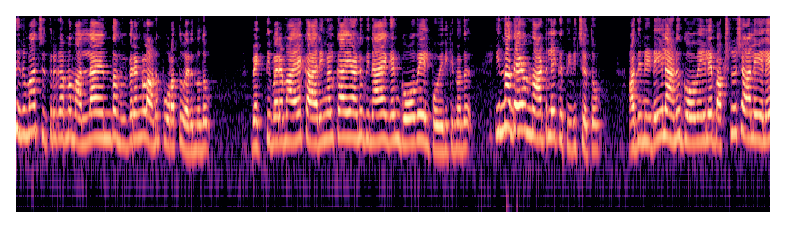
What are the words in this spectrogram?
സിനിമാ ചിത്രീകരണമല്ല എന്ന വിവരങ്ങളാണ് പുറത്തു വരുന്നതും വ്യക്തിപരമായ കാര്യങ്ങൾക്കായാണ് വിനായകൻ ഗോവയിൽ പോയിരിക്കുന്നത്. ഇന്ന് അദ്ദേഹം നാട്ടിലേക്ക് തിരിച്ചെത്തും. അതിനിടയിലാണ് ഗോവയിലെ ഭക്ഷണശാലയിലെ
